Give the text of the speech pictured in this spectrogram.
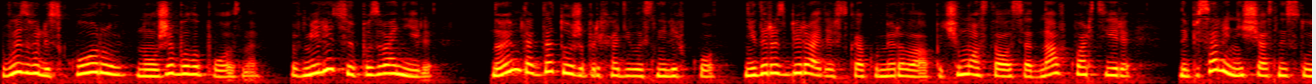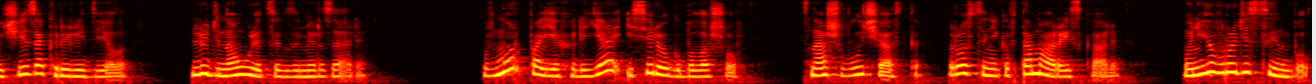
Вызвали скорую, но уже было поздно. В милицию позвонили. Но им тогда тоже приходилось нелегко. Не до разбирательств, как умерла, почему осталась одна в квартире. Написали несчастный случай и закрыли дело. Люди на улицах замерзали. В морг поехали я и Серега Балашов с нашего участка. Родственников Тамары искали. У нее вроде сын был.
